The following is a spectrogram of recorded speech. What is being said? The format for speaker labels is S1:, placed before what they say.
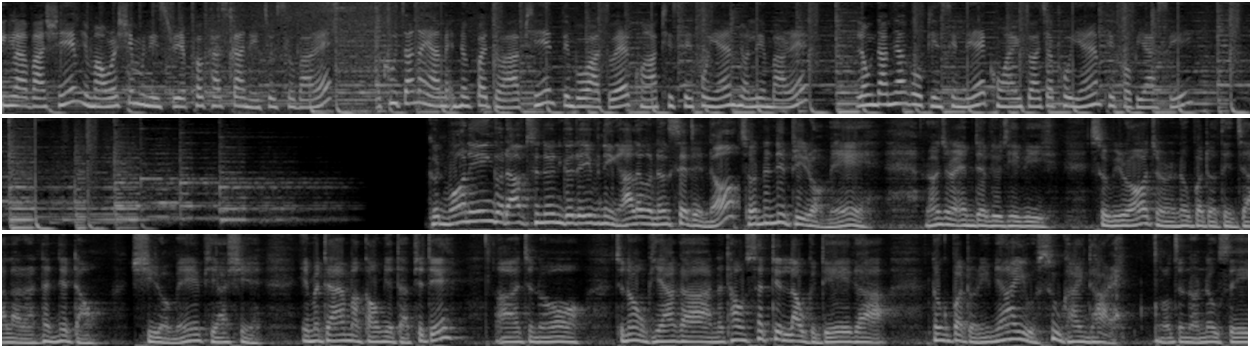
S1: င်္ဂလာပါရှင်မြန်မာ Worship Ministry ရဲ့ podcast ကနေကြိုဆိုပါရစေ။အခုကြားနိုင်ရမယ့်နှုတ်ပတ်တော်အဖြစ်သင်ပေါ်အပ်ွယ်ခွန်အားဖြစ်စေဖို့ယံမျှဝင့်ပါရစေ။လုံတာများကိုပြင်ဆင်လက်ခွန်အားယူကြားချက်ဖို့ယံဖိတ်ခေါ်ပါရစေ။
S2: Good morning, good afternoon, good evening အားလုံးကိုနှုတ်ဆက်တယ်နော်။ဆိုတော့နှစ်နှစ်ပြည့်တော့မယ်။နော်ကျွန်တော် MWTV ဆိုပြီးတော့ကျွန်တော်နှုတ်ပတ်တော်သင်ကြားလာတာနှစ်နှစ်တောင်ရှိတော့မယ်ဖျားရှင်အင်မတန်မှကောင်းမြတ်တာဖြစ်တယ် အာကျွန်တော်ကျွန်တော်ဖျားက2017လောက်ကတည်းကနှုတ်ပတ်တော်တွေအများကြီးကိုစုခိုင်းထားတယ်ဟောကျွန်တော်နှုတ်စေး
